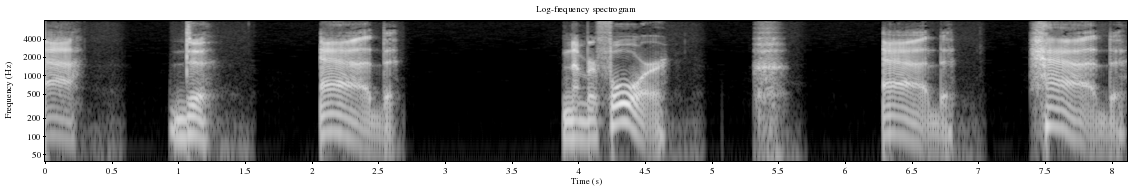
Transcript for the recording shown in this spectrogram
A. D. Add. Number 4. Add. Had.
